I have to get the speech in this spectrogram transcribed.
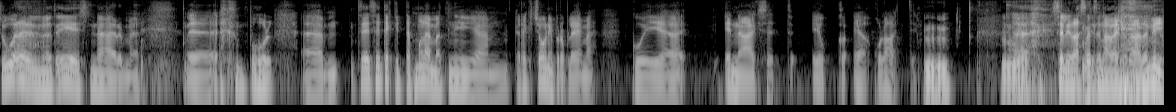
suurenenud eesnäärme eh, puhul ähm, see, see tekitab mõlemat nii ähm, erektsiooniprobleeme kui äh, enneaegset euka- eakulaati. Yeah. see oli raske Mõtle- sõna välja saada nii,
